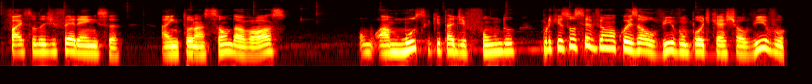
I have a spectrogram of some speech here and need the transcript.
faz toda a diferença. A entonação da voz, a música que tá de fundo. Porque se você vê uma coisa ao vivo, um podcast ao vivo,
